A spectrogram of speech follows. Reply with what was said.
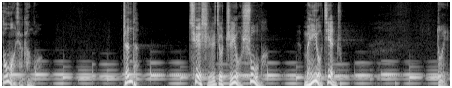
都往下看过。真的，确实就只有树嘛？没有建筑。对，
